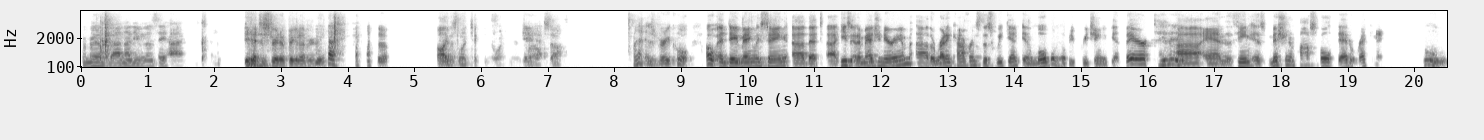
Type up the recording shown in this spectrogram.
for real, I'm not even gonna say hi. Yeah, just straight up pick it up here. so, I like this lenticular one here as Yeah. well. So, That is very cool. Oh, and Dave Mattingly saying uh, that uh, he's at Imaginarium, uh, the writing conference this weekend in Louisville. He'll be preaching again there. Uh, and the theme is Mission Impossible Dead Reckoning. Ooh.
